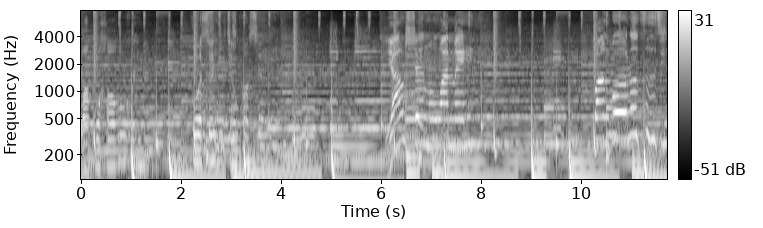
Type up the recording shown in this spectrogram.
我不后悔。破碎就破碎，要什么完美？放过了自己，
